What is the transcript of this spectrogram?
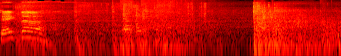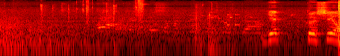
Take the get the shield.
